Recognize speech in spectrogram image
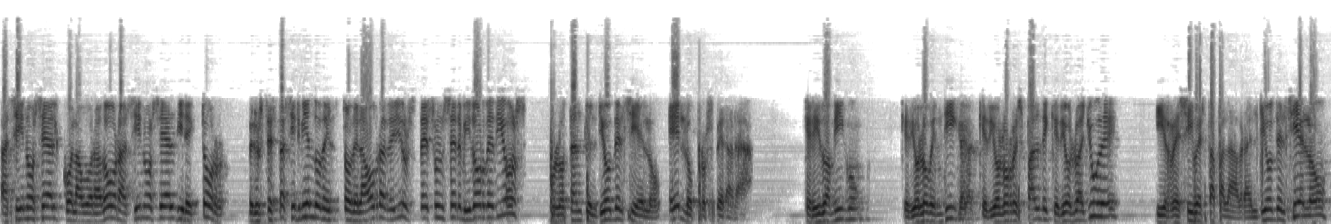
así no sea el colaborador, así no sea el director, pero usted está sirviendo dentro de la obra de Dios, usted es un servidor de Dios, por lo tanto el Dios del cielo, Él lo prosperará. Querido amigo, que Dios lo bendiga, que Dios lo respalde, que Dios lo ayude y reciba esta palabra. El Dios del cielo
